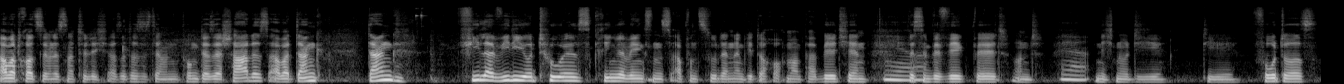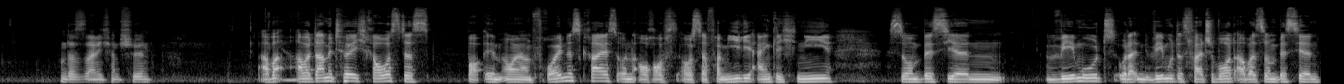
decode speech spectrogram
aber trotzdem ist natürlich, also das ist der Punkt, der sehr schade ist. Aber dank, dank vieler Videotools kriegen wir wenigstens ab und zu dann irgendwie doch auch mal ein paar Bildchen, Ja. bisschen Bewegtbild und Ja. nicht nur die, die Fotos. Und das ist eigentlich ganz schön. Aber, aber damit höre ich raus, dass in eurem Freundeskreis und auch aus, aus der Familie eigentlich nie so ein bisschen Wehmut, oder Wehmut ist das falsche Wort, aber so ein bisschen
